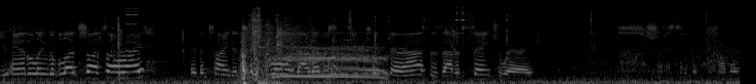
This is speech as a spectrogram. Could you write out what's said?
You handling the bloodshots all right? They've been trying to take Roland out ever since you kicked their asses out of Sanctuary. I should have seen it coming.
